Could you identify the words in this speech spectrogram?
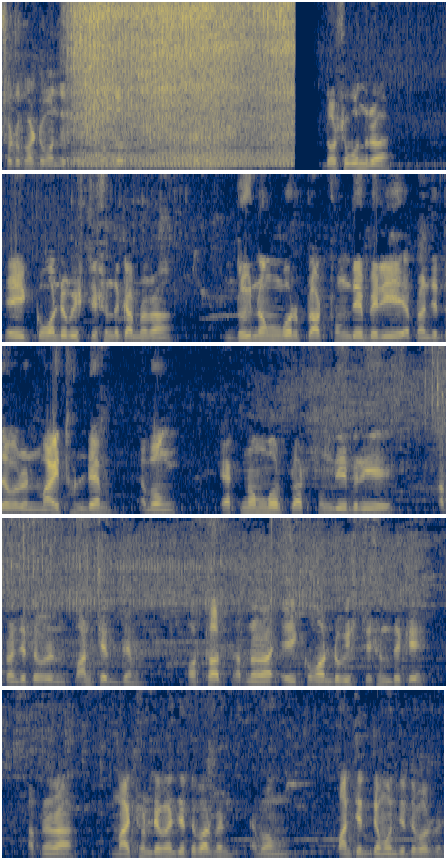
ছোটোখাটো মধ্যে খুব সুন্দর। দর্শক বন্ধুরা, এই কুমারডুবি স্টেশন থেকে আপনারা দুই নম্বর প্ল্যাটফর্ম দিয়ে বেরিয়ে আপনারা যেতে পারবেন মাইথন ড্যাম এবং এক নম্বর প্ল্যাটফর্ম দিয়ে বেরিয়ে আপনারা যেতে পারবেন পাঞ্চেত ড্যাম। অর্থাৎ আপনারা এই কুমারডুবি স্টেশন থেকে আপনারা মাইথন ড্যামে যেতে পারবেন এবং পাঞ্চেত ড্যামও যেতে পারবেন।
